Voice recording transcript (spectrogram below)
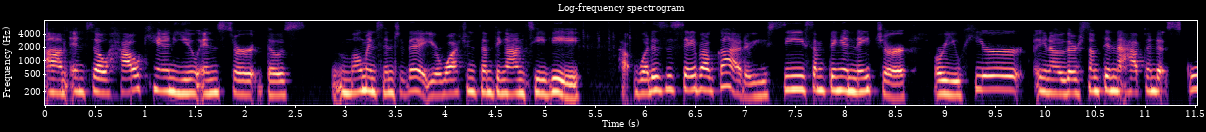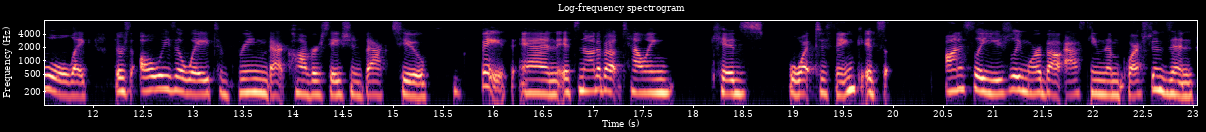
Um, and so, how can you insert those moments into that? You're watching something on TV. How, what does this say about God? Or you see something in nature, or you hear, you know, there's something that happened at school. Like there's always a way to bring that conversation back to faith. And it's not about telling kids what to think. It's honestly usually more about asking them questions and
